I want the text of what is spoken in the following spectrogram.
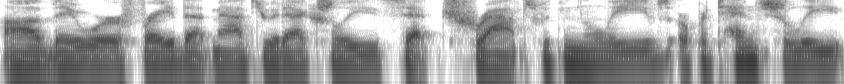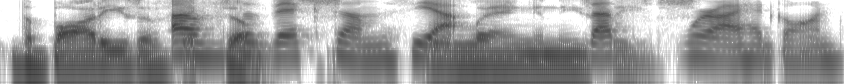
Uh, they were afraid that Matthew had actually set traps within the leaves, or potentially the bodies of Of victims, the victims, yeah. laying in these That's leaves. where I had gone.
